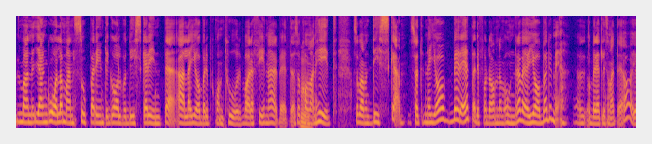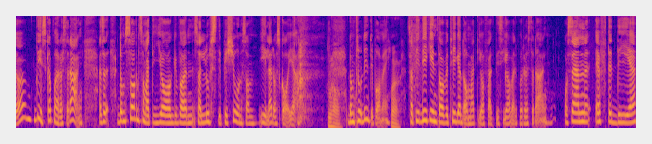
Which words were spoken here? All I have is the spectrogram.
man, i Angola man sopar inte golv och diskar inte. Alla jobbar på kontor, bara fina arbete. Så mm. kommer man hit och så börjar man diska. Så att när jag berättade för dem, de undrade vad jag jobbade med. Och berättade liksom att ja, jag diskar på en restaurang. Alltså, de såg det som att jag var en så lustig person som gillade att skoja. Ja. De trodde inte på mig. Nej. Så det gick inte att övertyga dem att jag faktiskt jobbade på restaurang. Och sen efter det,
